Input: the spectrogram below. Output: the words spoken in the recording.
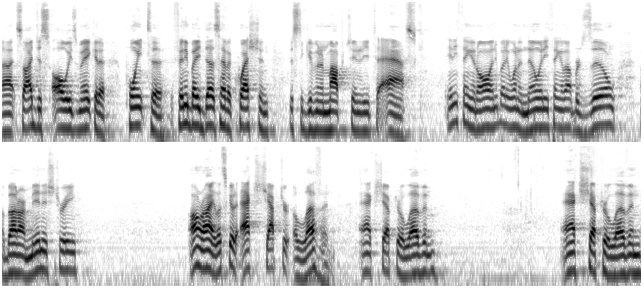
Uh, so I just always make it a point to, if anybody does have a question, just to give them an opportunity to ask. Anything at all? Anybody want to know anything about Brazil, about our ministry? All right, let's go to Acts chapter 11. Acts chapter 11. Acts chapter 11.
